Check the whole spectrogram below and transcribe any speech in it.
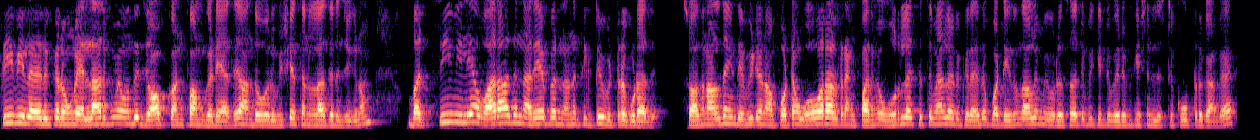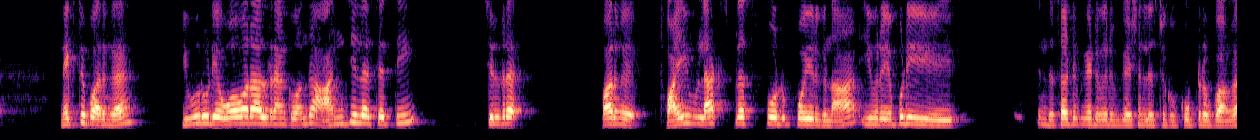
சிவியில் இருக்கிறவங்க எல்லாருக்குமே வந்து ஜாப் கன்ஃபார்ம் கிடையாது. அந்த ஒரு விஷயத்தை நல்லா தெரிஞ்சுக்கணும். பட் சிவிலே வராது நிறைய பேர் நினச்சிக்கிட்டு விட்டுறக்கூடாது. ஸோ அதனால தான் இந்த வீடியோ நான் போட்டேன். ஓவரால் ரேங்க் பாருங்க. ஒரு லட்சத்து மேலே இருக்கிறாரு. பட் இருந்தாலும் இவர் சர்டிஃபிகேட் வெரிஃபிகேஷன் லிஸ்ட்டு கூப்பிட்டுருக்காங்க. நெக்ஸ்ட் பாருங்கள் இவருடைய ஓவரால் ரேங்க் வந்து அஞ்சு லட்சத்தி சில்லற. பாருங்க. ஃபைவ் லேக்ஸ் ப்ளஸ் போ போயிருக்குன்னா இவர் எப்படி இந்த சர்டிஃபிகேட் வெரிஃபிகேஷன் லிஸ்ட்டுக்கு கூப்பிட்டுருப்பாங்க?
